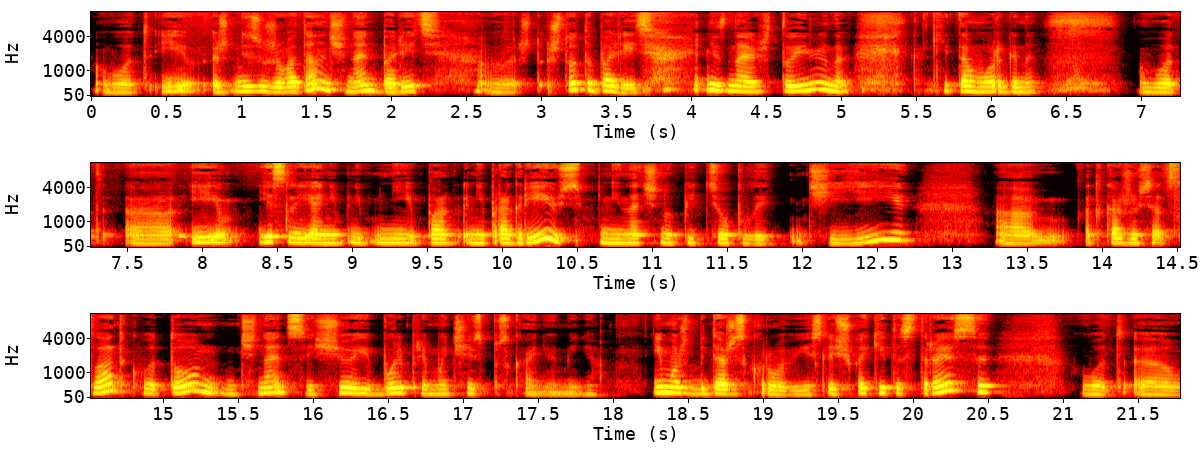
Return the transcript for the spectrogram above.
Вот. И внизу живота начинает болеть, что-то болеть. Не знаю, что именно, какие там органы. Вот. И если я не, не, не прогреюсь, не начну пить теплые чаи, откажусь от сладкого, то начинается еще и боль при мочеиспускании у меня. И, может быть, даже с кровью. Если еще какие-то стрессы, вот. Э,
